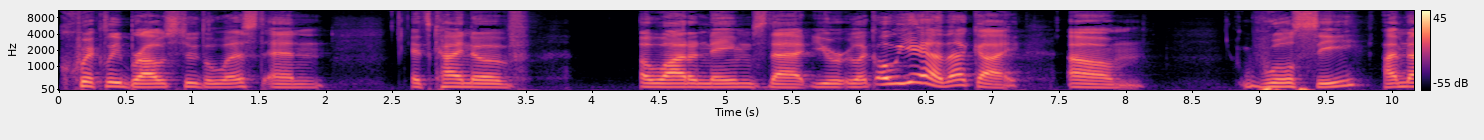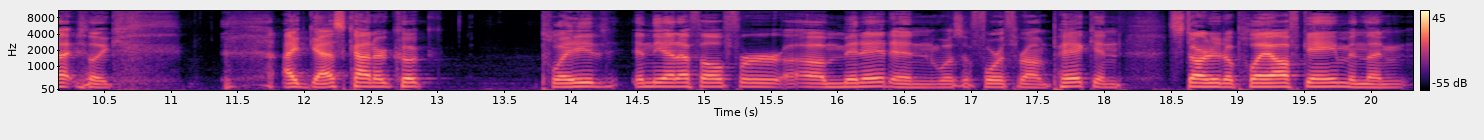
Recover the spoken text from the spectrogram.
quickly browse through the list and it's kind of a lot of names that you're like, oh yeah, that guy. Um, we'll see. I'm not like, I guess Connor Cook played in the NFL for a minute and was a fourth round pick and started a playoff game and then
